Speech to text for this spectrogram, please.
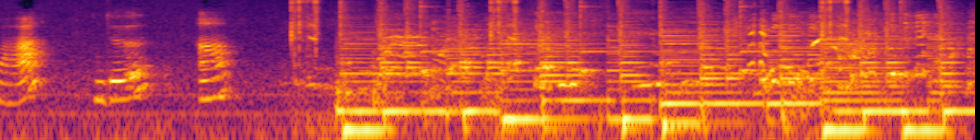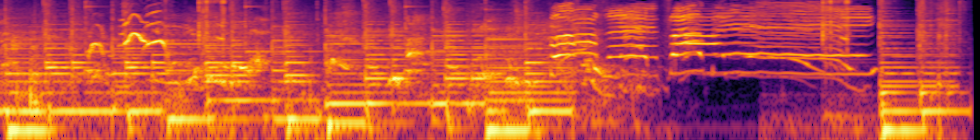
3, 2, 1.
